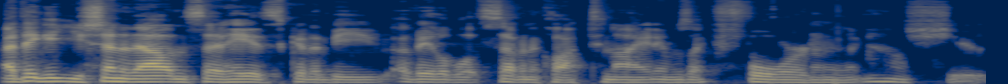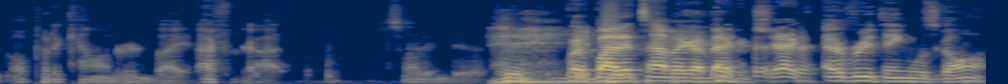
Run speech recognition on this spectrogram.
I think you sent it out and said, hey, it's gonna be available at seven o'clock tonight. And it was like four, and I was like, oh shoot, I'll put a calendar invite. I forgot, so I didn't do it. But by the time I got back and checked, everything was gone.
